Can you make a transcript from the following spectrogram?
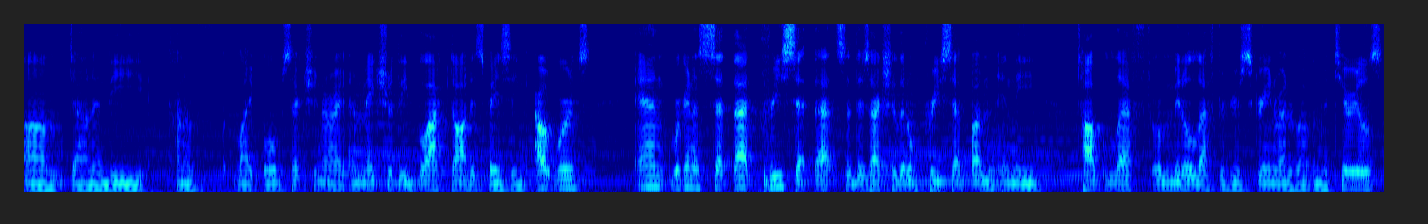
um, down in the kind of light bulb section, alright, and make sure the black dot is facing outwards. And we're to set that, preset that, so there's actually a little preset button in the top left or middle left of your screen right above the materials.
